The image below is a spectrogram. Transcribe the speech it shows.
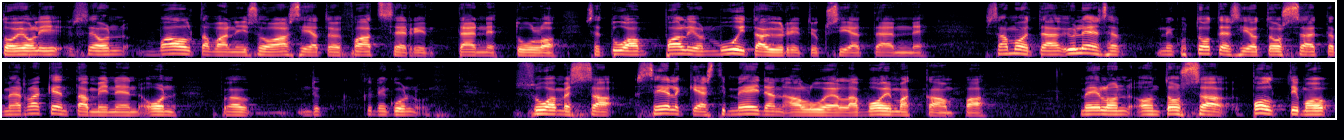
toi oli, se on valtavan iso asia toi Fatserin tänne tulo. Se tuo paljon muita yrityksiä tänne. Samoin tämä yleensä, niin kuin totesin jo tuossa, että meidän rakentaminen on niin kuin Suomessa selkeästi meidän alueella voimakkaampaa. Meillä on, on tuossa Polttimo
